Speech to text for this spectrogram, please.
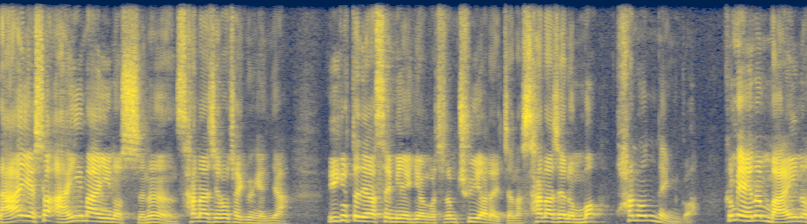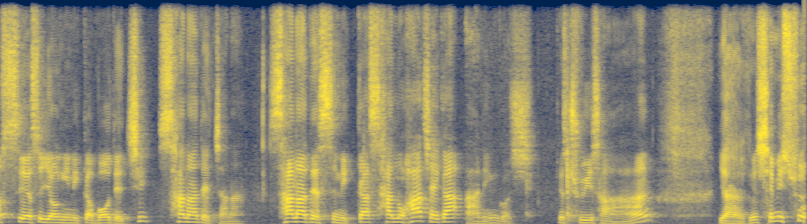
나에서 I 마이너스는 산화제로 작용했냐. 이것도 내가 쌤이 얘기한 것처럼 주의하라 했잖아. 산화제는 뭐? 환원된 거. 그럼 N은 마이너스에서 0이니까 뭐 됐지? 산화됐잖아. 산화됐으니까 산화제가 아닌 것이. 그래서 주의사항. 야, 그 쌤이 수,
